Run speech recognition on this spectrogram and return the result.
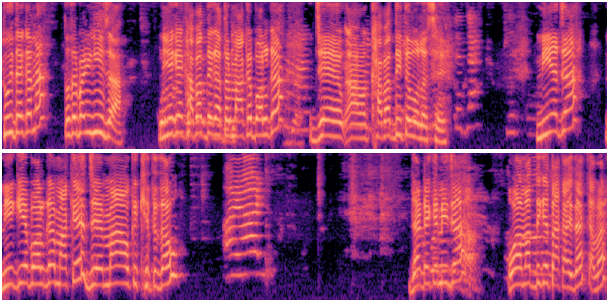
তুই দেখা না তোদের বাড়ি নিয়ে যা। নিয়ে গিয়ে খাবার দেখা তোর মাকে বলগা যে খাবার দিতে বলেছে। নিয়ে যা নিয়ে গিয়ে বলগা মাকে যে মা ওকে খেতে দাও। যা ডেকে নিয়ে যা। ও আমার দিকে তাকায় দেখ আবার।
